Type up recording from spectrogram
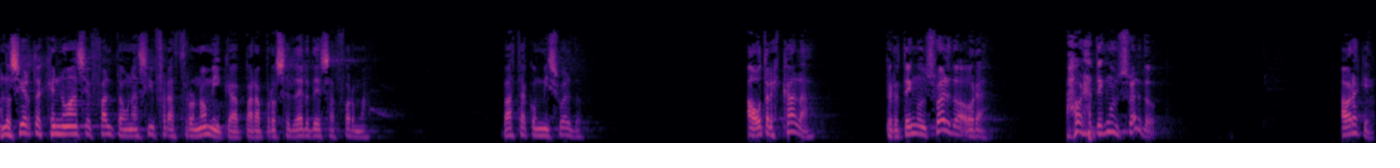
Lo cierto es que no hace falta una cifra astronómica para proceder de esa forma. Basta con mi sueldo. A otra escala, pero tengo un sueldo ahora. Ahora tengo un sueldo. ¿Ahora qué?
